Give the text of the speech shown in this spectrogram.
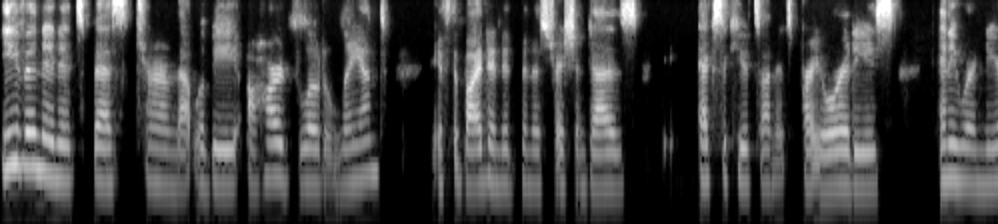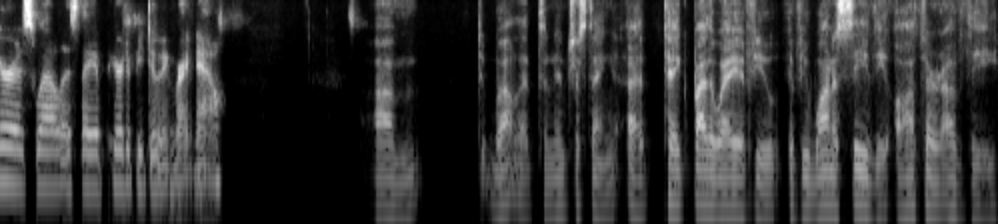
Even in its best term, that will be a hard blow to land if the Biden administration does executes on its priorities anywhere near as well as they appear to be doing right now. Um, well, that's an interesting uh, take. By the way, if you if you want to see the author of the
